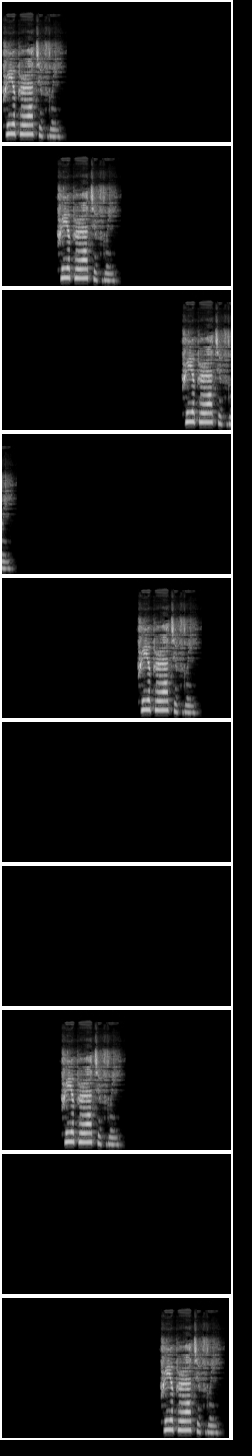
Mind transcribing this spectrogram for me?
preoperatively. Preoperatively. Preoperatively. Preoperatively preoperatively. Preoperatively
